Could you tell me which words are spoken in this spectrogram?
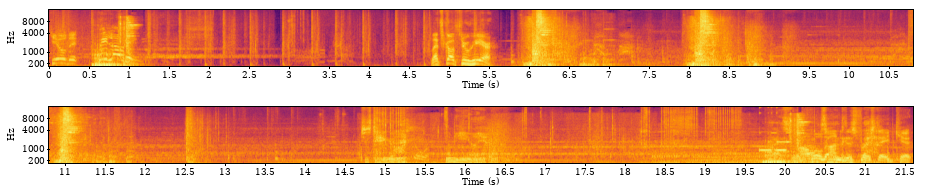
Killed it. Reloading. Let's go through here. Just hang on. Let me heal you. I'll hold on to this first aid kit.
